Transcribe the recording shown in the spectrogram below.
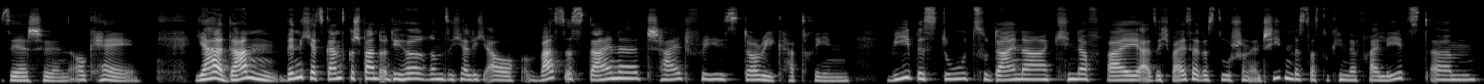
Sehr schön, okay. Ja, dann bin ich jetzt ganz gespannt und die Hörerin sicherlich auch. Was ist deine Child-Free Story, Katrin? Wie bist du zu deiner kinderfrei, also ich weiß ja, dass du schon entschieden bist, dass du kinderfrei lebst. Ähm,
